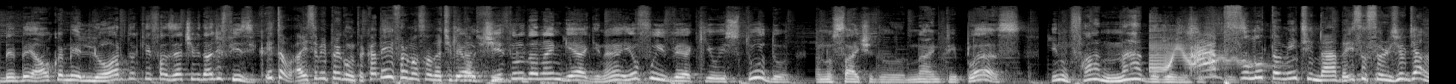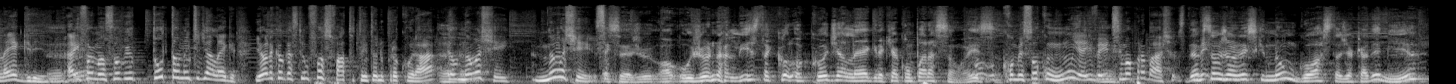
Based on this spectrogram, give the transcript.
beber álcool é melhor do que fazer atividade física. Então, aí você me pergunta, cadê a informação da Que é atividade o título física? da 9gag, né? Eu fui ver aqui o estudo no site do 90 Plus e não fala nada de físico. Absolutamente nada. Isso surgiu de alegre. A informação veio totalmente de alegre. E olha que eu gastei um fosfato tentando procurar, eu não achei. Não achei. Ou Você seja, o, o jornalista colocou de alegre aqui a comparação, é isso? começou com um e aí veio de cima pra baixo. Deve Me- ser um jornalista que não gosta de academia, não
